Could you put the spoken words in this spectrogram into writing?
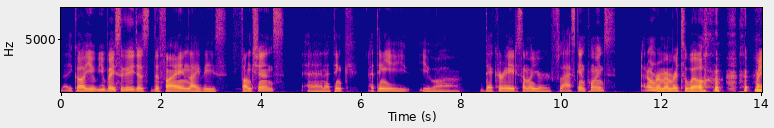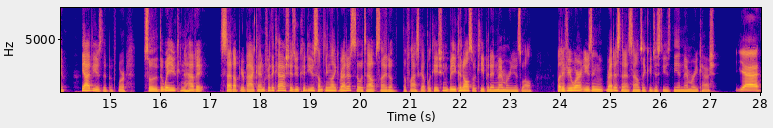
Like uh, you you basically just define like these functions, and I think I think you you uh, decorate some of your Flask endpoints. I don't remember too well. right. Yeah, I've used it before. So the way you can have it set up your backend for the cache is you could use something like Redis, so it's outside of the Flask application, but you can also keep it in memory as well. But if you weren't using Redis, then it sounds like you just used the in-memory cache. Yeah,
